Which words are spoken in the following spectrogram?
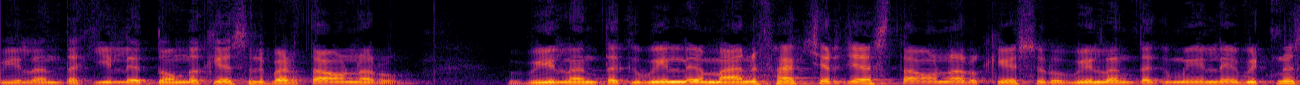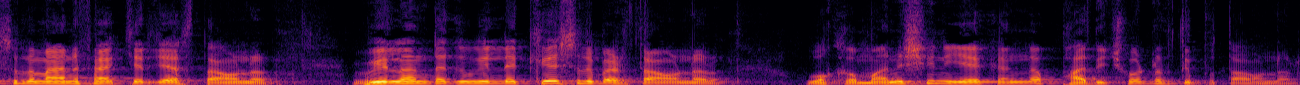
వీళ్ళంతకి వీళ్ళే దొంగ కేసులు పెడతా ఉన్నారు. వీళ్ళంతకు వీళ్ళే మ్యానుఫ్యాక్చర్ చేస్తూ ఉన్నారు కేసులు. వీళ్ళంతకు వీళ్ళే విట్నెస్లు మ్యానుఫ్యాక్చర్ చేస్తూ ఉన్నారు. వీళ్ళంతకు వీళ్ళే కేసులు పెడతా ఉన్నారు. ఒక మనిషిని ఏకంగా పది చోట్లకు తిప్పుతూ ఉన్నారు.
